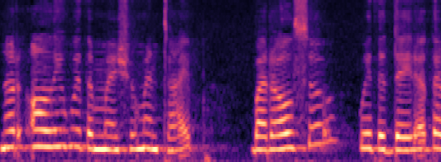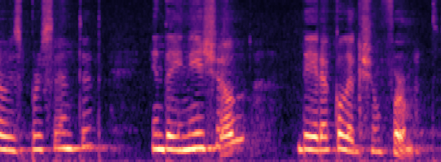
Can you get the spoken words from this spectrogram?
not only with the measurement type, but also with the data that is presented in the initial data collection format.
